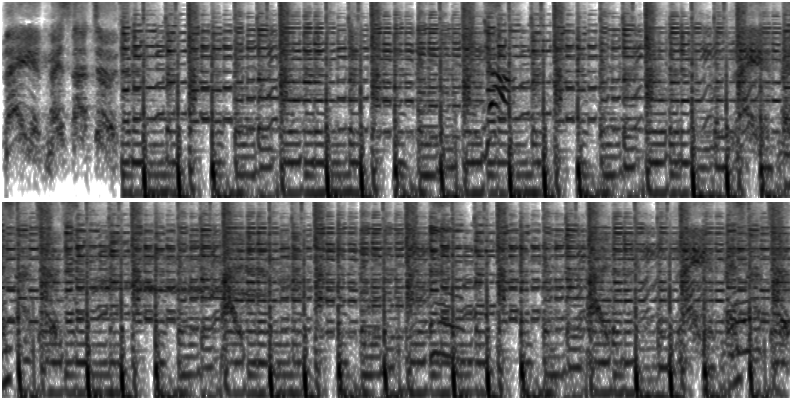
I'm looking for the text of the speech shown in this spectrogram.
Play it, Mr. Toot! Yeah. Play it, Mr. Toot! Hey! Hey! Play it, Mr. Toot!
